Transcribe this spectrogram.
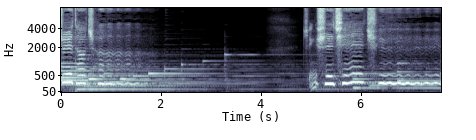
知道这竟是结局。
